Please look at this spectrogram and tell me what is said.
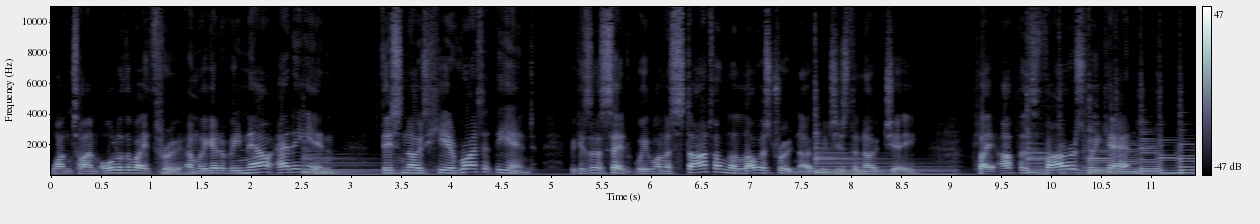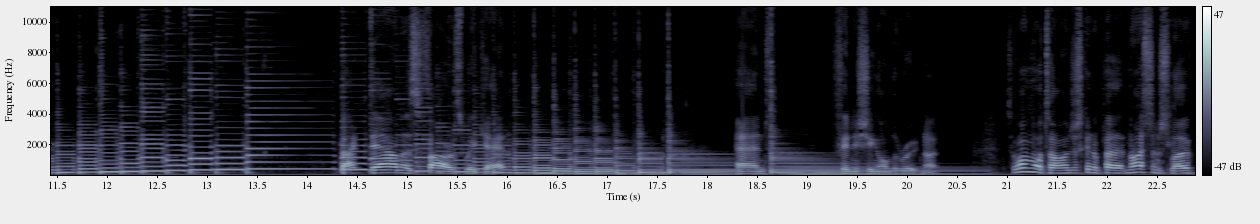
one time all of the way through and we're going to be now adding in this note here right at the end because as I said, we want to start on the lowest root note, which is the note G, play up as far as we can, back down as far as we can, and finishing on the root note. So one more time, I'm just going to play that nice and slow.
